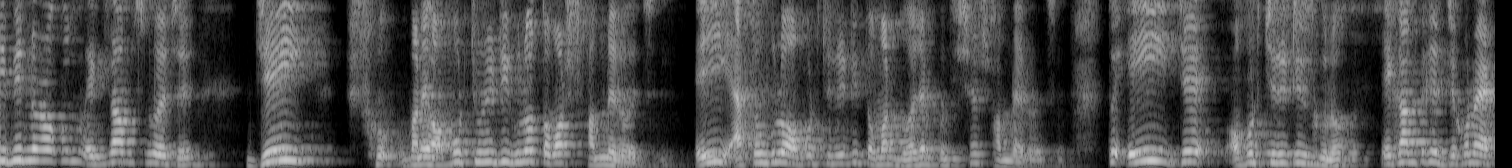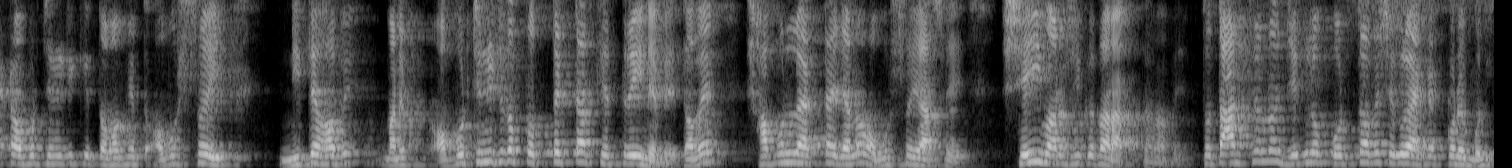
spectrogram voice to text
বিভিন্ন রকম এক্সামস রয়েছে। যেই মানে অপরচুনিটি গুলো তোমার সামনে রয়েছে, এই এতগুলো অপরচুনিটি তোমার দু হাজার পঁচিশের সামনে রয়েছে। তো এই যে অপরচুনিটিসগুলো, এখান থেকে যে কোনো একটা অপরচুনিটি তোমাকে অবশ্যই নিতে হবে। মানে অপরচুনিটি তো প্রত্যেকটার ক্ষেত্রেই নেবে, তবে সাফল্য একটা যেন অবশ্যই আসে, সেই মানসিকতা রাখতে হবে। তো তার জন্য যেগুলো করতে হবে সেগুলো এক এক করে বলি।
